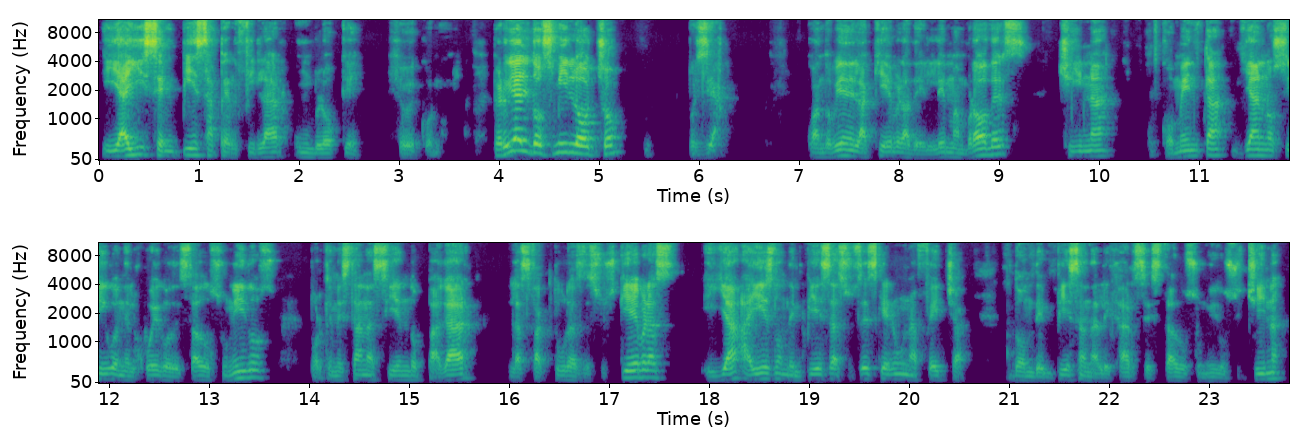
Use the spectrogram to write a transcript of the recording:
Y ahí se empieza a perfilar un bloque geoeconómico. Pero ya el 2008, pues ya, cuando viene la quiebra de Lehman Brothers, China comenta, ya no sigo en el juego de Estados Unidos porque me están haciendo pagar las facturas de sus quiebras y ya ahí es donde empieza, ustedes quieren una fecha donde empiezan a alejarse Estados Unidos y China,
